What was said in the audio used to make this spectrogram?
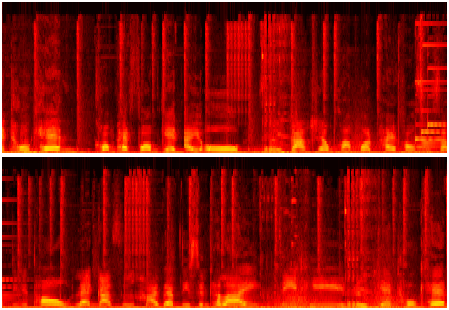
Gate Token ของแพลตฟอร์ม Gate IO สื่อกลางเชื่อมความปลอดภัยของสินทรัพย์ดิจิทัล และการซื้อขายแบบ Decentralized GT หรือ Gate Token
